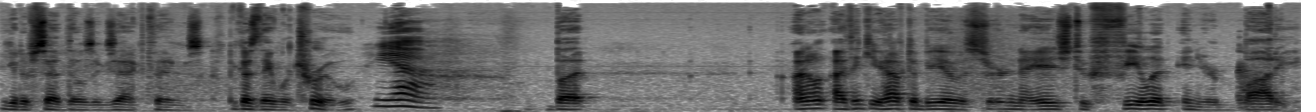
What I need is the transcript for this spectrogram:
You could have said those exact things because they were true. Yeah. But I don't. I think you have to be of a certain age to feel it in your body,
